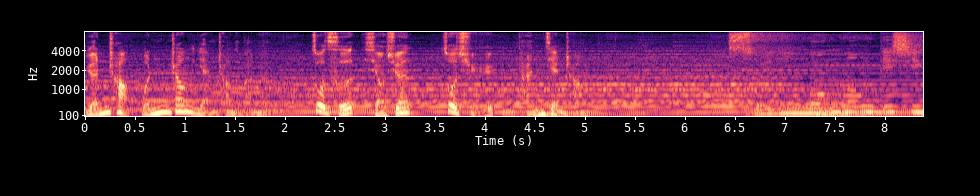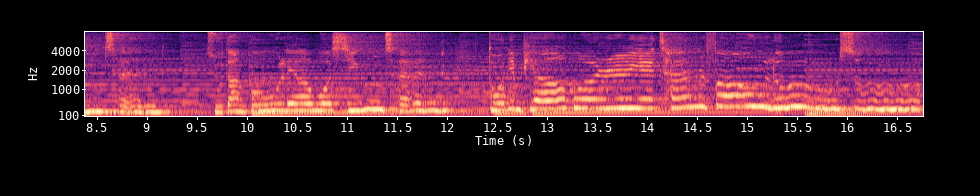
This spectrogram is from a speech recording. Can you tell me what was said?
原唱文章演唱的版本，作词小轩，作曲谭健常。随意朦胧的星辰，阻挡不了我行程。多年漂泊，日夜餐风露宿。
